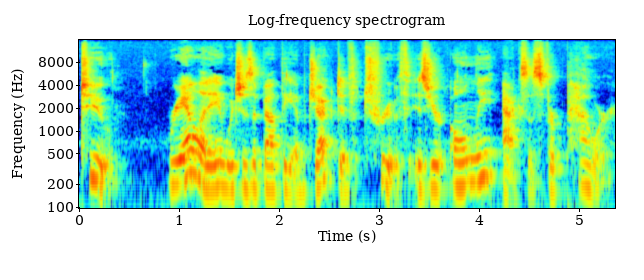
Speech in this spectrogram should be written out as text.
2. Reality, which is about the objective truth, is your only access for power.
